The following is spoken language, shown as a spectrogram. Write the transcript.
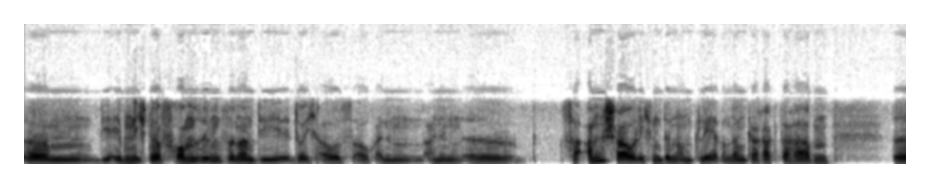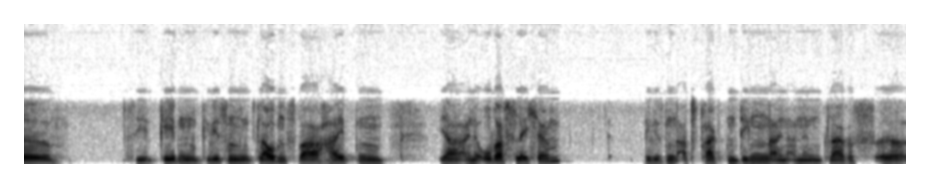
ähm, die eben nicht nur fromm sind, sondern die durchaus auch einen, einen äh, veranschaulichenden und klärenden Charakter haben. Äh, sie geben gewissen Glaubenswahrheiten ja eine Oberfläche, gewissen abstrakten Dingen ein, ein klares äh,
